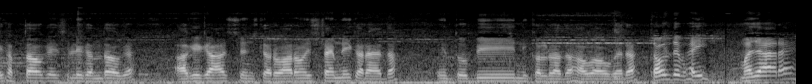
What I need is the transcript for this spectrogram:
एक हफ़्ता हो गया इसलिए गंदा हो गया। आगे का आज चेंज करवा रहा हूँ। इस टाइम नहीं कराया था। तो भी निकल रहा था हवा वगैरह। क्या बोलते भाई मज़ा आ रहा है।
